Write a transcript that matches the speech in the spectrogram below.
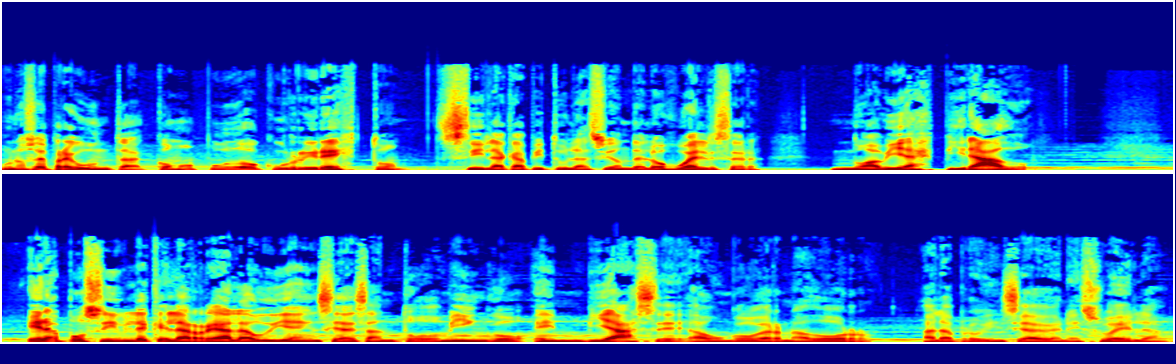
Uno se pregunta cómo pudo ocurrir esto si la capitulación de los Welser no había expirado. ¿Era posible que la Real Audiencia de Santo Domingo enviase a un gobernador a la provincia de Venezuela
